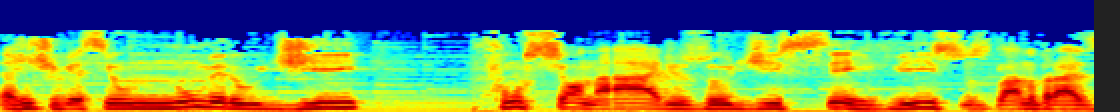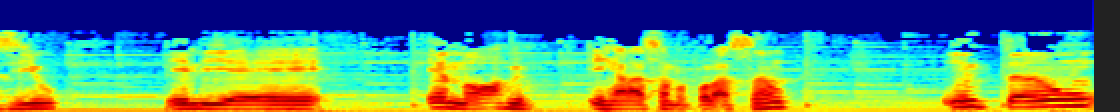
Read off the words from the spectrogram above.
A gente vê assim um número de funcionários ou de serviços lá no Brasil, ele é enorme em relação à população. Então,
